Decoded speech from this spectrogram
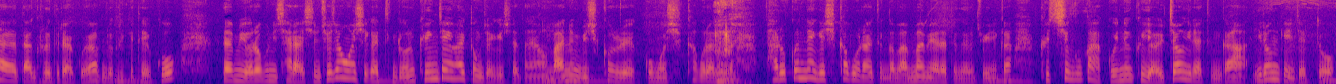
하다 그러더라고요. 근데 그렇게 되고 그다음에 여러분이 잘 아시는 최정원 씨 같은 경우는 굉장히 활동적이잖아요. 많은 뮤지컬을 했고 뭐 시카고라든가 바로 끝낸 게 시카고라든가 맘마미아라든가 이런 쪽이니까 그 친구가 갖고 있는 그 열정이라든가 이런 게 이제 또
